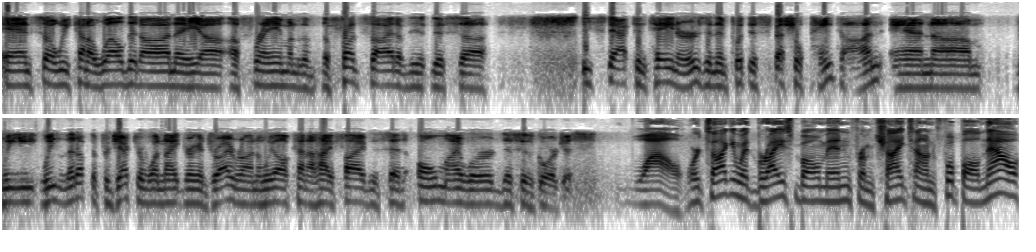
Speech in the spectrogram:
and so we kind of welded on a uh, a frame on the, the front side of the, this uh, these stacked containers and then put this special paint on and um we we lit up the projector one night during a dry run and we all kind of high fived and said, "Oh my word, this is gorgeous." Wow. We're talking with Bryce Bowman from Chi-Town Football. Now,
